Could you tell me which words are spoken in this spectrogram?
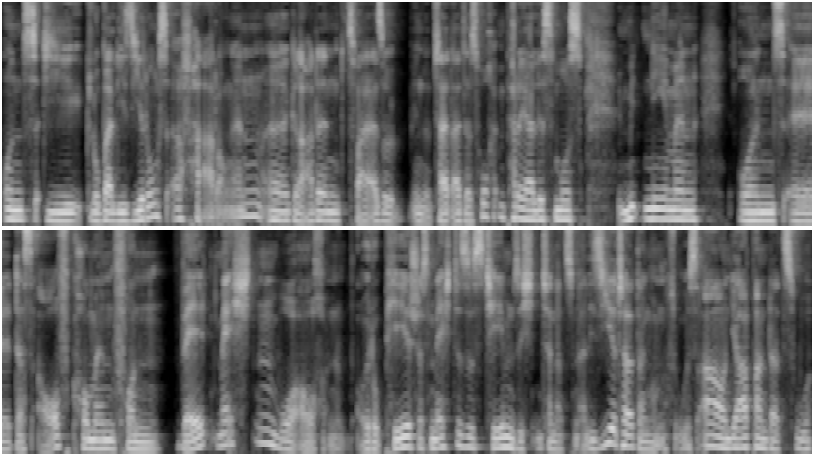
und die Globalisierungserfahrungen äh, gerade in zwei, also in der Zeitalter des Hochimperialismus mitnehmen, und äh, das Aufkommen von Weltmächten, wo auch ein europäisches Mächtesystem sich internationalisiert hat, dann kommen noch USA und Japan dazu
